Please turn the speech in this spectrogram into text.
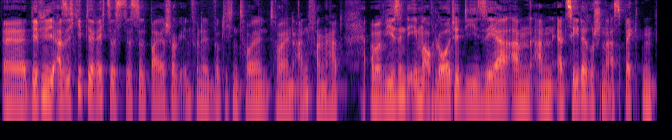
Äh, definitiv. Also ich gebe dir recht, dass, dass das Bioshock Infinite wirklich einen tollen, tollen Anfang hat. Aber wir sind eben auch Leute, die sehr an, an erzählerischen Aspekten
